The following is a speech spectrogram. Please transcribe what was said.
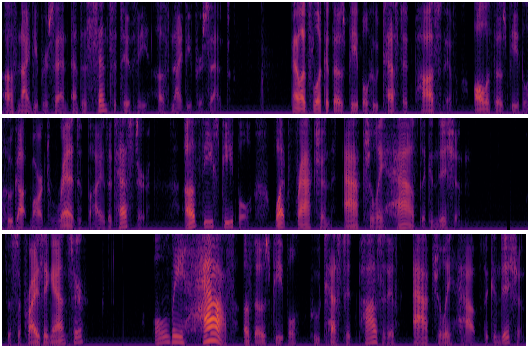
of 90% and the sensitivity of 90%. Now let's look at those people who tested positive, all of those people who got marked red by the tester. Of these people, what fraction actually have the condition? The surprising answer? Only half of those people who tested positive actually have the condition.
